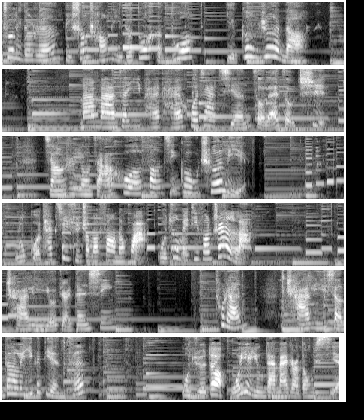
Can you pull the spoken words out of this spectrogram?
这里的人比商场里的多很多，也更热闹。妈妈在一排排货架前走来走去。将日用杂货放进购物车里。如果他继续这么放的话，我就没地方站了。查理有点担心。突然，查理想到了一个点子。我觉得我也应该买点东西。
